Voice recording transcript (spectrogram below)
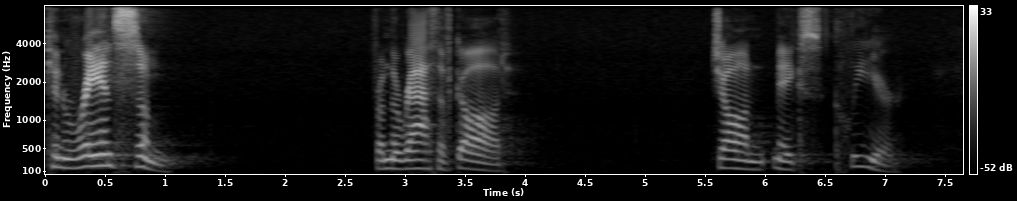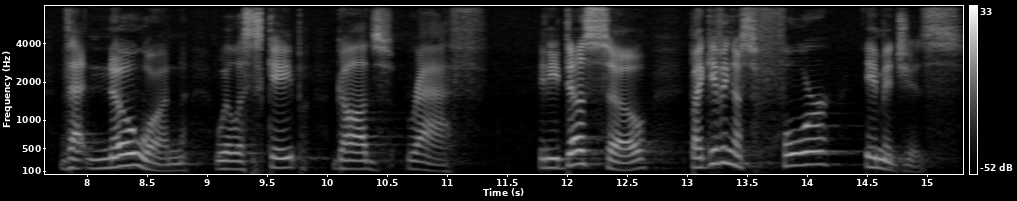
can ransom from the wrath of God. John makes clear that no one will escape God's wrath. And he does so by giving us four images.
